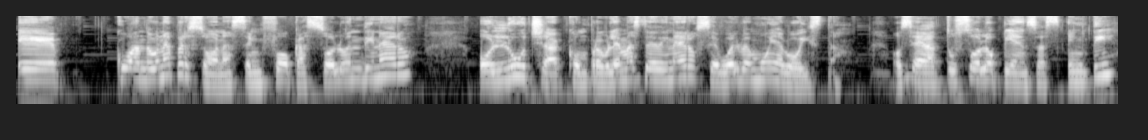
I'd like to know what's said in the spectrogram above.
eh, cuando una persona se enfoca solo en dinero o lucha con problemas de dinero, se vuelve muy egoísta. O sea, tú solo piensas en ti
